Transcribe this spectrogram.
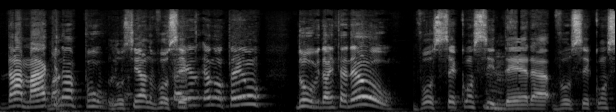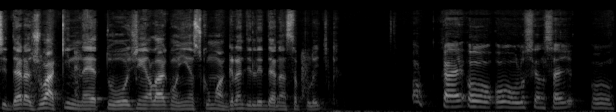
da máquina Mas, pública. Luciano, você. Eu não tenho dúvida, entendeu? Você considera, você considera Joaquim Neto hoje em Alagoinhas como uma grande liderança política? O, o, o Luciano Sérgio, o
